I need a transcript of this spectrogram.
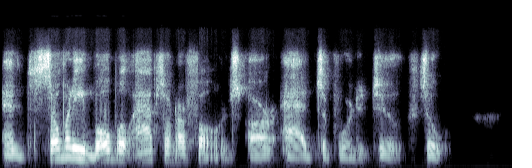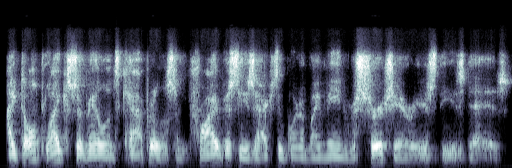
and so many mobile apps on our phones are ad supported too. So I don't like surveillance capitalism. Privacy is actually one of my main research areas these days.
